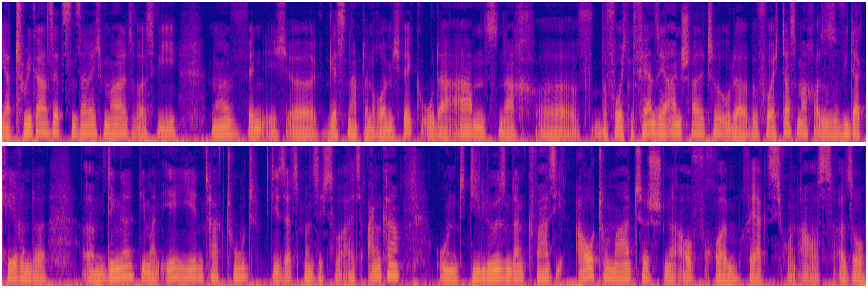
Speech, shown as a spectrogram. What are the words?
ja, Trigger setzen, sage ich mal, sowas wie, ne, wenn ich äh, gegessen habe, dann räume ich weg. Oder abends nach, äh, bevor ich den Fernseher einschalte oder bevor ich das mache, also so wiederkehrende ähm, Dinge, die man eh jeden Tag tut, die setzt man sich so als Anker und die lösen dann quasi automatisch eine Aufräumreaktion aus. Also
